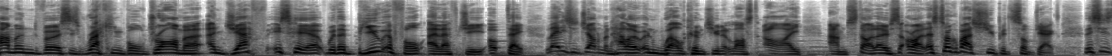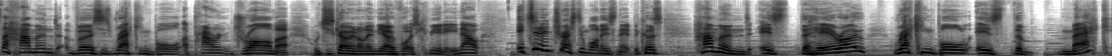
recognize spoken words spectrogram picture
Hammond versus Wrecking Ball drama, and Jeff is here with a beautiful LFG update. Ladies and gentlemen, hello and welcome to Unit Lost. I am Stylosa. All right, let's talk about stupid subject. This is the Hammond versus Wrecking Ball apparent drama which is going on in the Overwatch community. Now, it's an interesting one, isn't it? Because Hammond is the hero, Wrecking Ball is the mech,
